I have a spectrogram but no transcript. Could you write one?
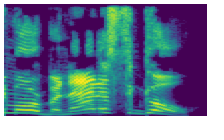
many more bananas to go?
